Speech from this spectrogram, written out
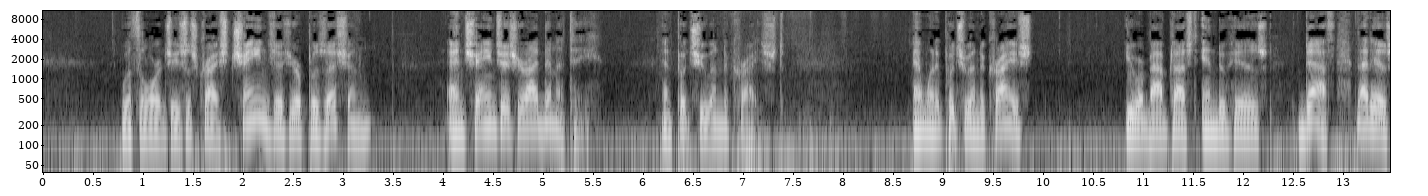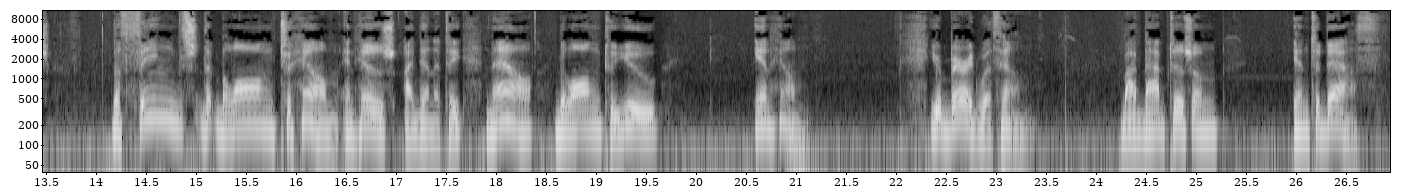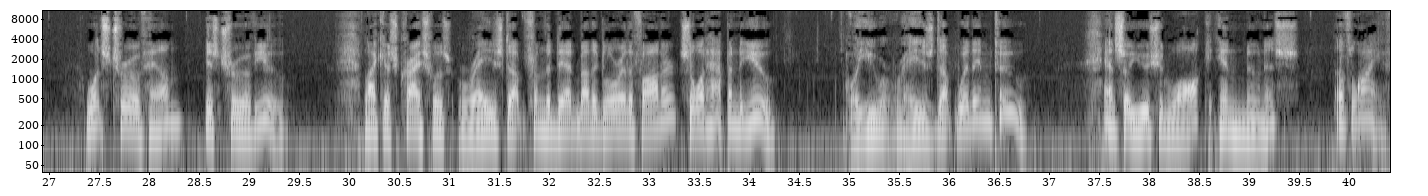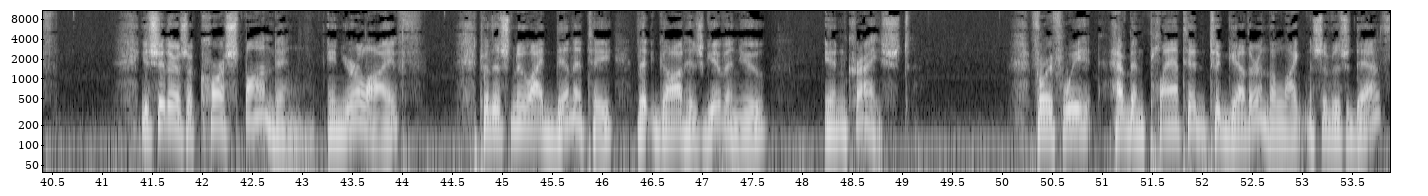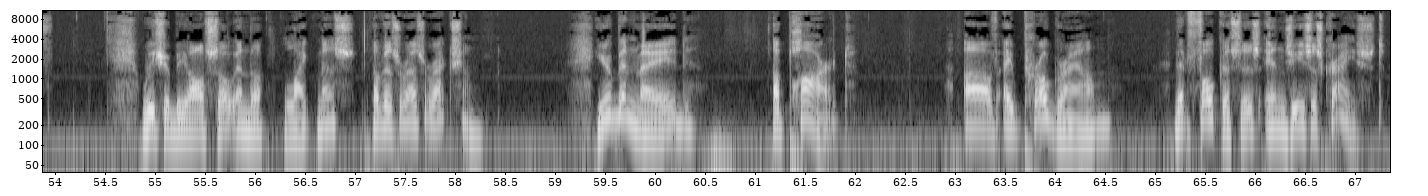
with the Lord Jesus Christ changes your position and changes your identity and puts you into Christ. And when it puts you into Christ, you are baptized into his death. That is, the things that belong to him in his identity now belong to you in him. You're buried with him by baptism into death. What's true of him is true of you. Like as Christ was raised up from the dead by the glory of the Father, so what happened to you? Well, you were raised up with him too. And so you should walk in newness of life. You see, there's a corresponding in your life to this new identity that God has given you in Christ. For if we have been planted together in the likeness of his death, we should be also in the likeness of his resurrection. You've been made a part of a program that focuses in Jesus Christ.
